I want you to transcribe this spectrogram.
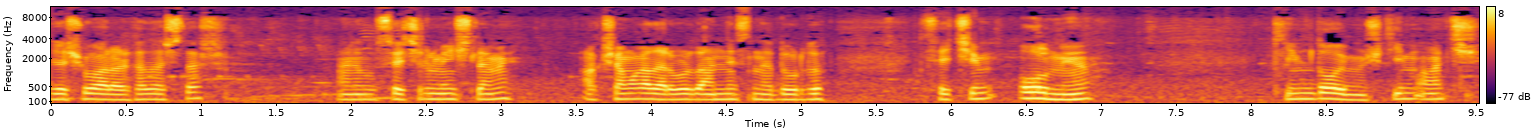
Bir de şu var arkadaşlar. Hani bu seçilme işlemi akşama kadar burada annesinde durdu. Seçim olmuyor. Kim doymuş, kim aç.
